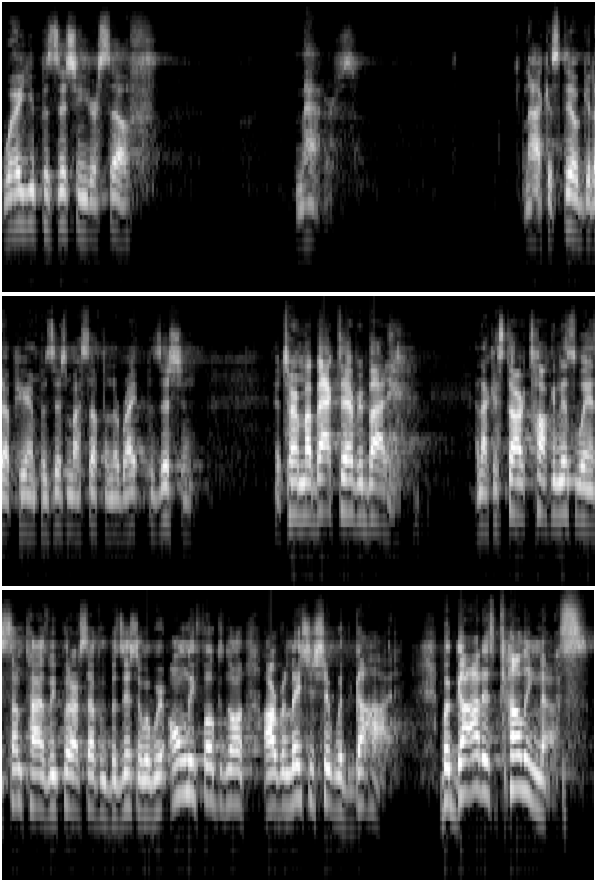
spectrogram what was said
Where you position yourself matters. Now, I can still get up here and position myself in the right position and turn my back to everybody and I can start talking this way. And sometimes we put ourselves in a position where we're only focused on our relationship with God. But God is telling us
